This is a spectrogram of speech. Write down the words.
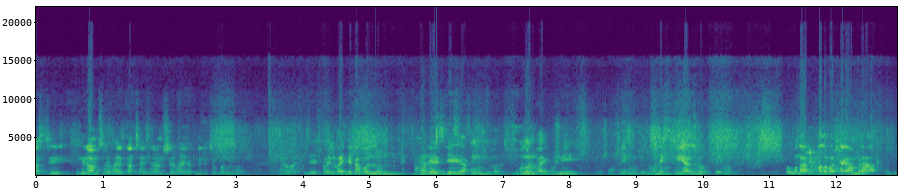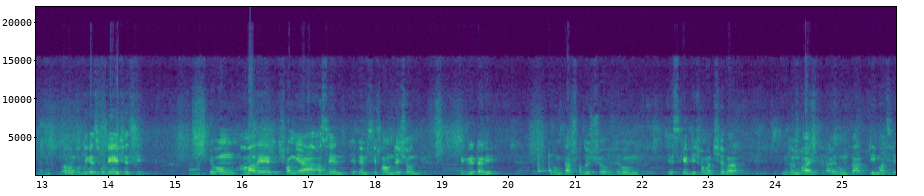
আসছি হিরণশের ভাইয়ের কাছে। হিরণশের ভাই, আপনি কিছু বলুন? যে সোহেল ভাই যেটা বলল, আমাদের যে এখন বলুন ভাই, তিনি অনেক সিনিয়র লোক। তো ওনার ভালোবাসায় আমরা থেকে ছুটে এসেছি। এবং আমাদের সঙ্গে আছেন এফএমসি ফাউন্ডেশন সেক্রেটারি এবং তার সদস্য এবং এসকেডি সমাজসেবা মিলন ভাই এবং তার টিম আছে।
